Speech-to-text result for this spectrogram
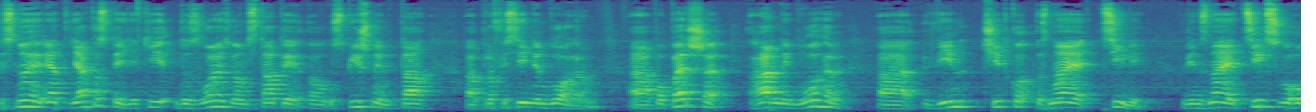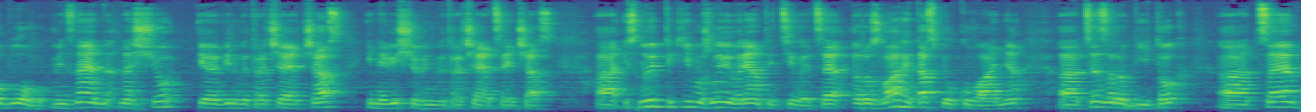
Існує ряд якостей, які дозволять вам стати е, успішним та е, професійним блогером. Е, По-перше, гарний блогер він чітко знає цілі. Він знає ціль свого блогу, він знає на- що він витрачає час і навіщо він витрачає цей час. Існують такі можливі варіанти цілей: це розваги та спілкування, це заробіток, це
